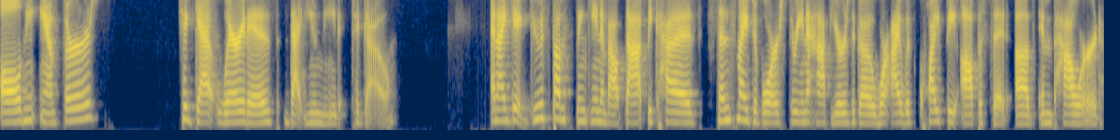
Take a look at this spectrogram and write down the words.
all the answers to get where it is that you need to go. And I get goosebumps thinking about that because since my divorce three and a half years ago, where I was quite the opposite of empowered,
